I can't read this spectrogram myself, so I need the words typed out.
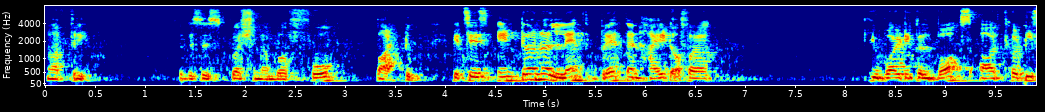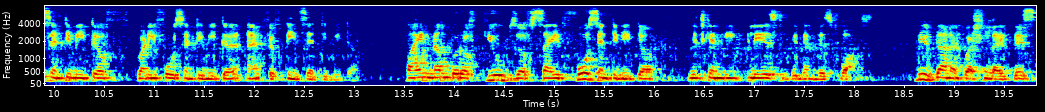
not 3 so this is question number 4, part 2. It says internal length, breadth and height of a cuboidal box are 30 centimeter, 24 centimeter and 15 centimeter. Find number of cubes of side 4 centimeter which can be placed within this box. We've done a question like this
